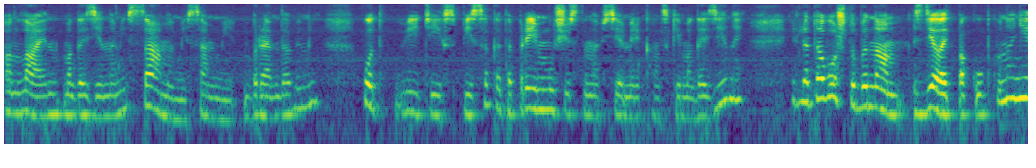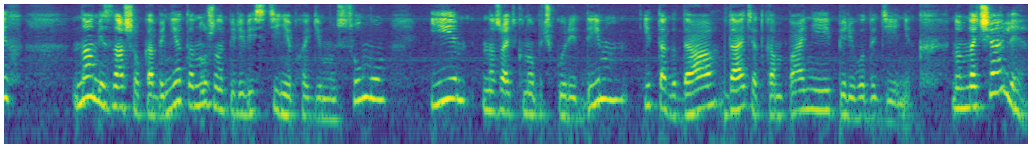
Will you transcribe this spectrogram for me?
онлайн-магазинами, самыми-самыми брендовыми. Вот видите их список, это преимущественно все американские магазины. И для того, чтобы нам сделать покупку на них, нам из нашего кабинета нужно перевести необходимую сумму и нажать кнопочку Redeem, и тогда дать от компании перевода денег. Но вначале,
